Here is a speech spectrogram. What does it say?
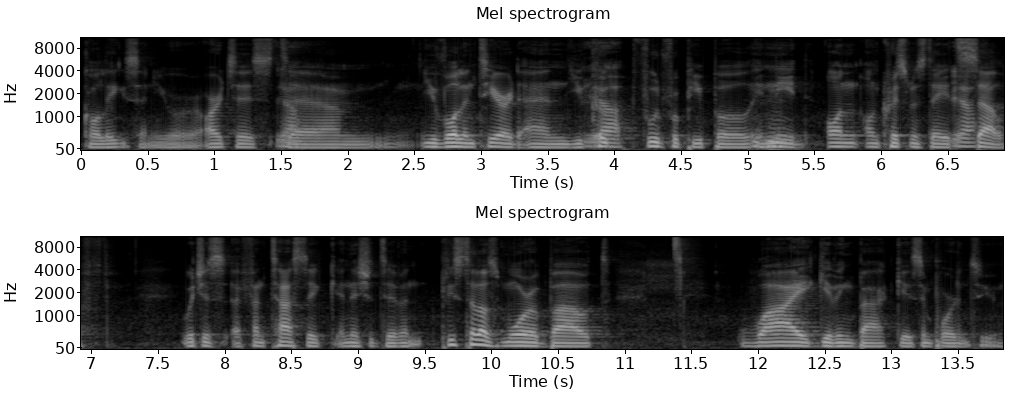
colleagues and your artists, Yeah. um, you volunteered and you Yeah. cooked food for people in Mhm. need on, on Christmas Day Yeah. itself, which is a fantastic initiative. And please tell us more about why giving back is important to you.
